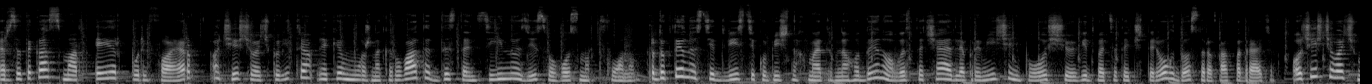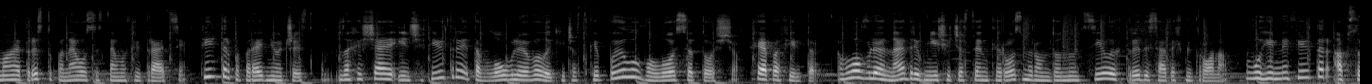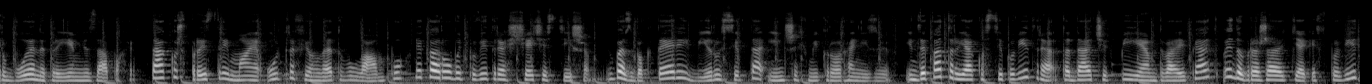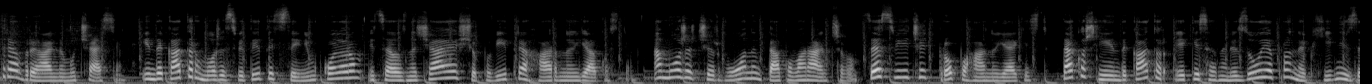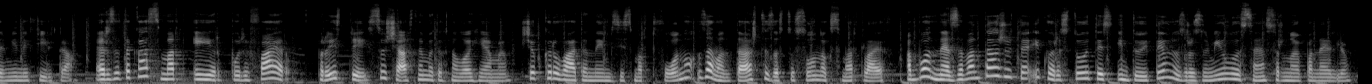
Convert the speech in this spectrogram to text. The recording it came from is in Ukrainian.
RZTK Smart Air Purifier – очищувач повітря, яким можна керувати дистанційно зі свого смартфону. Продуктивності 200 кубічних метрів на годину вистачає для приміщень площею від 24 до 40 квадратів. Очищувач має триступеневу систему фільтрації. Фільтр попередньої очистки захищає інші фільтри та вловлює великі частки пилу, волосся тощо. HEPA фільтр вловлює найдрібніші частинки розміром до 0,3 мікрона. Вугільний фільтр абсорбує неприємні запахи. Також пристрій має ультрафіолетову лампу, яка робить повітря ще чистіше, без бактерій, вірусів та інших мікроорганізмів. Індикатор якості повітря та датчик PM2,5 відображають якість повітря в реальному часі. Індикатор може світитись синім кольором, і це означає, що повітря гарної якості, а може червоним та помаранчевим. Це свідчить про погану якість. Також є індикатор, який сигналізує про необхідність заміни фільтра. RZTK Smart Air Purifier Пристрій з сучасними технологіями. Щоб керувати ним зі смартфону, завантажте застосунок SmartLife. Або не завантажуйте і користуйтесь інтуїтивно зрозумілою сенсорною панеллю.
